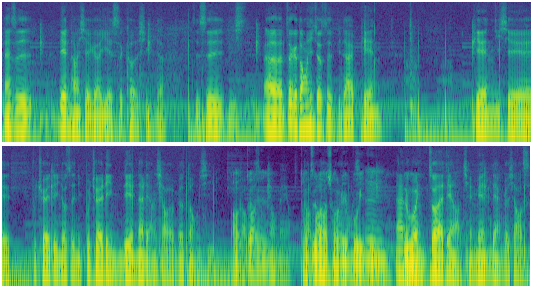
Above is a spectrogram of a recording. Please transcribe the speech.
但是练团写歌也是可行的，只是呃这个东西就是比较偏偏一些不确定，就是你不确定你练那两小有没有东西，哦对搞不好什么都没有，投资搞好报酬率不一定嗯。那如果你嗯坐在电脑前面两个小时，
